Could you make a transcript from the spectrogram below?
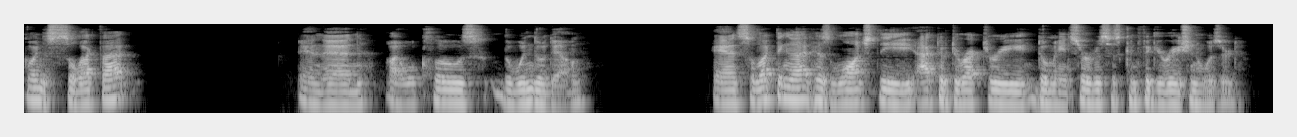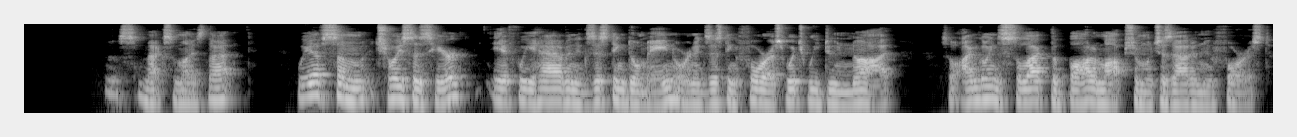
going to select that and then I will close the window down. And selecting that has launched the Active Directory Domain Services Configuration Wizard. Let's maximize that. We have some choices here. If we have an existing domain or an existing forest, which we do not, so I'm going to select the bottom option, which is add a new forest.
